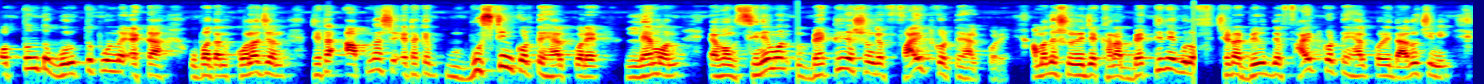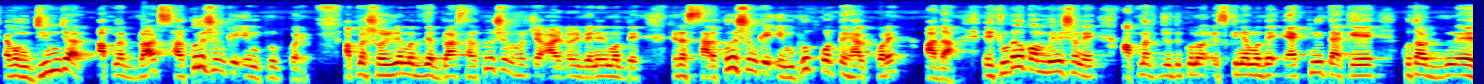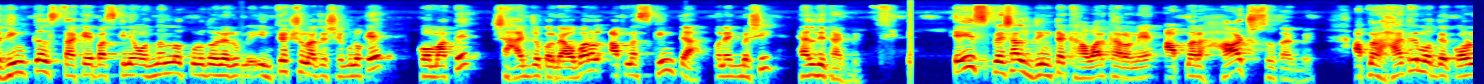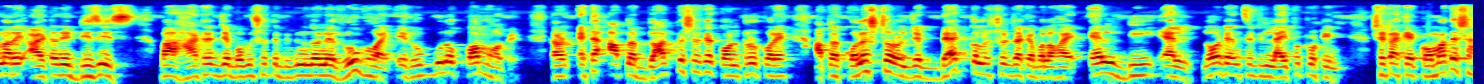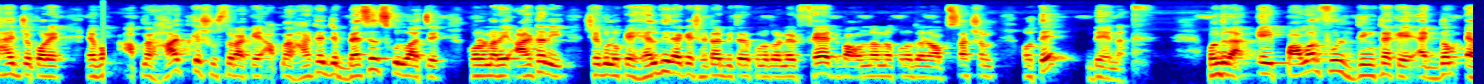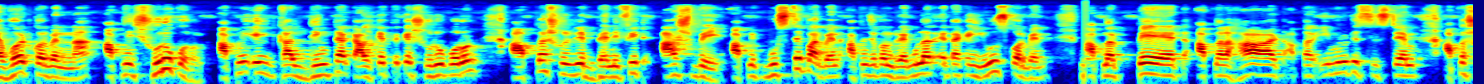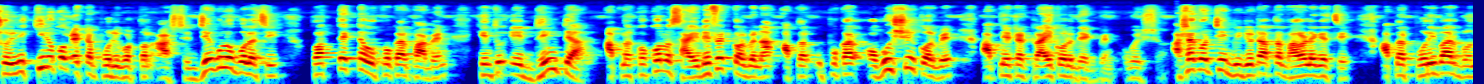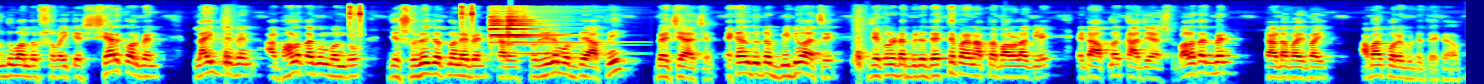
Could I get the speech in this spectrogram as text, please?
অত্যন্ত গুরুত্বপূর্ণ একটা উপাদান কোলাজন যেটা আপনার এটাকে বুস্টিং করতে হেল্প করে লেমন এবং সিনেমন ব্যাকটেরিয়ার সঙ্গে ফাইট করতে হেল্প করে। আমাদের শরীরে যে খারাপ ব্যাকটেরিয়াগুলো, সেটার বিরুদ্ধে ফাইট করতে হেল্প করে দারুচিনি এবং জিঞ্জার আপনার ব্লাড সার্কুলেশনকে ইমপ্রুভ করে। আপনার শরীরের মধ্যে যে ব্লাড সার্কুলেশন হচ্ছে আর্টারি ভেনের মধ্যে, সেটা সার্কুলেশনকে ইমপ্রুভ করতে হেল্প করে আদা। এই টোটাল কম্বিনেশনে আপনার যদি কোনো স্কিনের মধ্যে একনি থাকে, কোথাও রিঙ্কলস থাকে বা স্কিনে অন্যান্য কোনো ধরনের ইনফেকশন আছে, সেগুলোকে কমাতে সাহায্য করবে। ওভারঅল আপনার স্কিনটা অনেক বেশি হেলদি থাকবে। এই স্পেশাল ড্রিঙ্কটা খাওয়ার কারণে আপনার হার্ট সুস্থ থাকবে। আপনার হার্টের মধ্যে করোনারি আর্টারি ডিজিজ বা হার্টের যে ভবিষ্যতে বিভিন্ন ধরনের রোগ হয়, এই রোগগুলো কম হবে। কারণ এটা আপনার ব্লাড প্রেশারকে কন্ট্রোল করে, আপনার কোলেস্টেরল যে ব্যাড কোলেস্টেরল যাকে বলা হয় এলডিএল লো ডেন্সিটি লাইপোপ্রোটিন সেটাকে কমাতে সাহায্য করে এবং আপনার হার্টকে সুস্থ রাখে, আপনার হার্টের যে ব্যাসেলসগুলো আছে করোনারি আর্টারি সেগুলোকে হেলদি রাখে, সেটার ভিতরে কোনো ধরনের ফ্যাট বা অন্যান্য কোনো ধরনের অবস্ট্রাকশন হতে দেয় না। বন্ধুরা, এই পাওয়ারফুল ড্রিঙ্কটাকে একদম অ্যাভয়েড করবেন না। আপনি শুরু করুন। আপনি এই কাল ড্রিঙ্কটা কালকে থেকে শুরু করুন। আপনার শরীরে বেনিফিট আসবেই। আপনি বুঝতে পারবেন, আপনি যখন রেগুলার এটাকে ইউজ করবেন, আপনার পেট, আপনার হার্ট আপনার ইমিউনিটি সিস্টেম আপনার শরীরে কীরকম একটা পরিবর্তন আসছে। যেগুলো বলেছি প্রত্যেকটা উপকার পাবেন, কিন্তু এই ড্রিঙ্কটা আপনার কখনো সাইড এফেক্ট করবে না, আপনার উপকার অবশ্যই করবে, আপনি এটা ট্রাই করে দেখবেন অবশ্যই। আশা করছি এই ভিডিওটা আপনার ভালো লেগেছে। আপনার পরিবার বন্ধু বান্ধব সবাইকে শেয়ার করবেন লাইক দেবেন, আর ভালো থাকবেন বন্ধু, যে শরীরের যত্ন নেবেন, কারণ শরীরের মধ্যে আপনি বেঁচে আছেন। এখানে দুটো ভিডিও আছে, যে কোনো একটা ভিডিও দেখতে পারেন আপনার ভালো লাগলে, এটা আপনার কাজে আসবে। ভালো থাকবেন, টাটা বাই বাই আবার পরে ভিডিও দেখা হবে।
